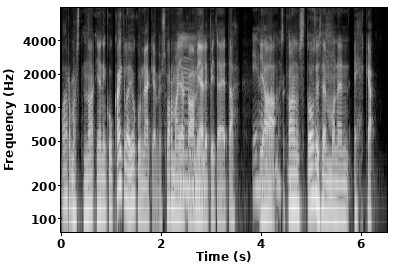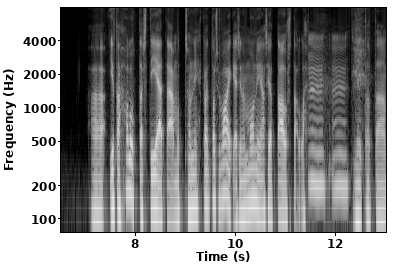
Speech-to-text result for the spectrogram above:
Varmasti, na- ja niin kuin kaikilla on joku näkemys, varmaan jakaa Mm. mielipiteitä. Ihan ja varmasti. kans tosi semmoinen ehkä, jota haluttaisiin tietää, mutta se on ehkä tosi vaikea. Siinä on monia asioita taustalla. Mm, mm. Niin tota,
